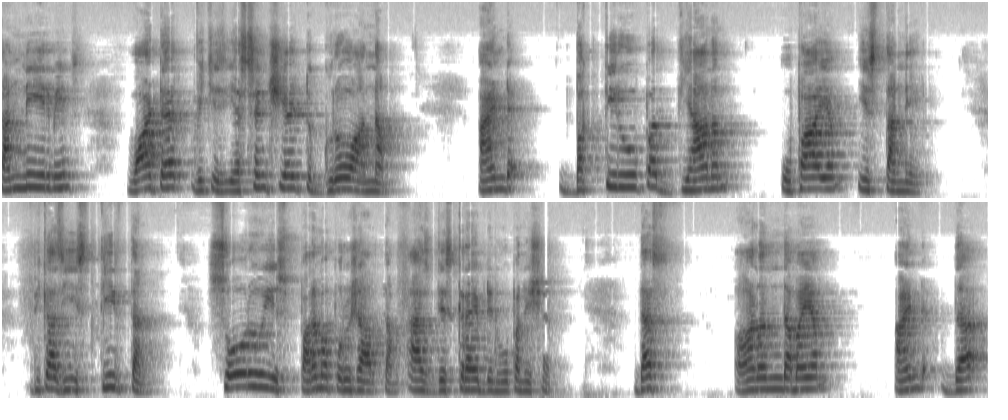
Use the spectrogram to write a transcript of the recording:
Tannir means water which is essential to grow Annam. And Rupa Dhyanam Upayam is Tannir because he is Tirthan. Soru is Parama Purushartham as described in Upanishad. Thus, Anandamayam and the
